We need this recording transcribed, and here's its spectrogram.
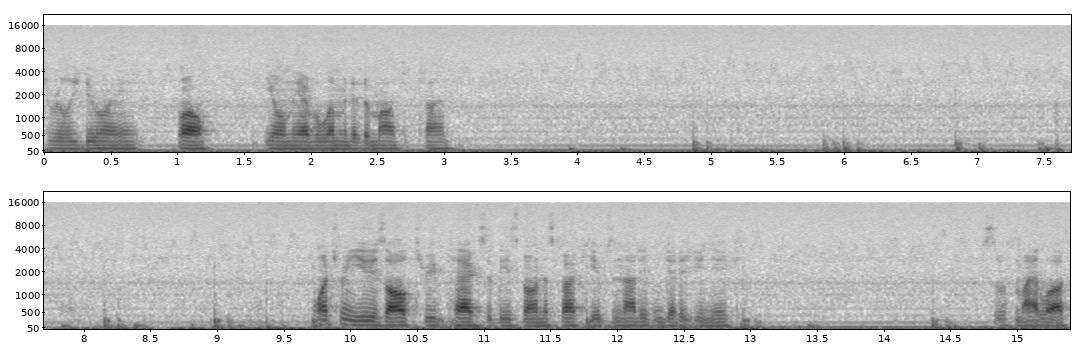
to really do any, well, you only have a limited amount of time. Watch me use all three packs of these bonus pot cubes and not even get it unique with my luck.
